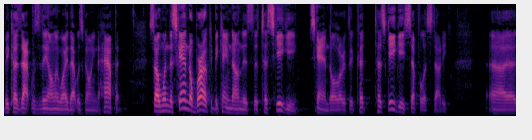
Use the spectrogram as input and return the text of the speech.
because that was the only way that was going to happen. So when the scandal broke, it became known as the Tuskegee scandal or the Tuskegee syphilis study. Uh,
